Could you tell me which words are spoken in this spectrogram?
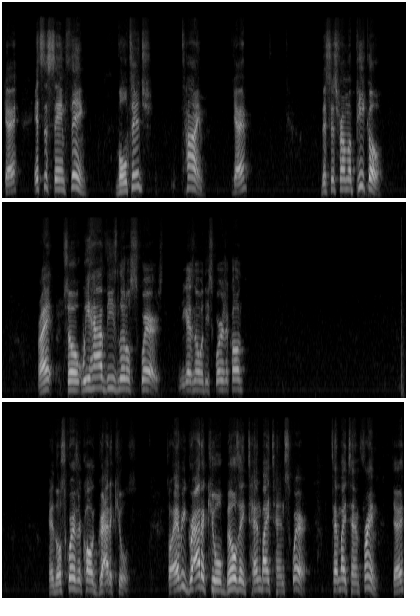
okay? It's the same thing. Voltage, time, okay? This is from a Pico, right? So we have these little squares. You guys know what these squares are called? Okay, those squares are called graticules. So every graticule builds a 10 by 10 square, 10 by 10 frame. Okay.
